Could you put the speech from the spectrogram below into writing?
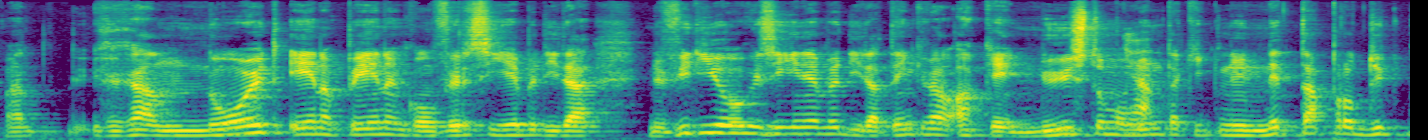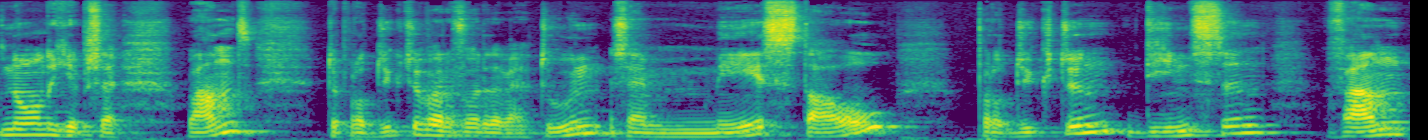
Want je gaat nooit één op één een conversie hebben die dat een video gezien hebben, die dat denken van, oké, nu is het moment dat ik nu net dat product nodig heb. zeg. Want de producten waarvoor dat wij het doen, zijn meestal producten, diensten van...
